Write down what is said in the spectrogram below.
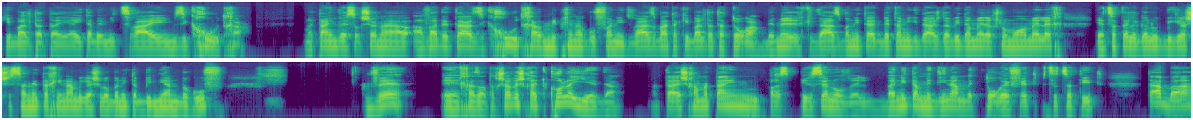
קיבלת, את היית במצרים, זיככו אותך. 210 שנה עבדת, זיככו אותך מבחינה גופנית, ואז באת, קיבלת את התורה, ואז בנית את בית המקדש, דוד המלך, שלמה המלך, יצאת לגלות בגלל ששנאת חינם, בגלל שלא בנית בניין בגוף, וחזרת. עכשיו יש לך את כל הידע, אתה יש לך 200 פרסי נובל, בנית מדינה מטורפת, פצצתית, אתה בא,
